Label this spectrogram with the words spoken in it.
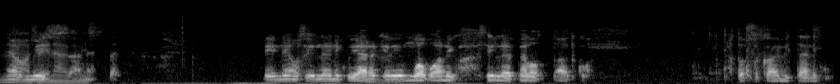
näy se ei näy missään, missään. että niin ne on silleen niin kuin järkeviä. Mua vaan niin kuin, silleen pelottaa, että kun tuossa kai mitään niin kuin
